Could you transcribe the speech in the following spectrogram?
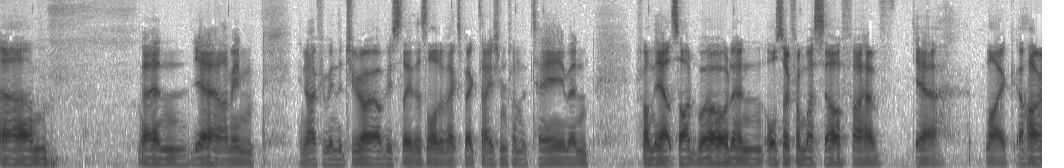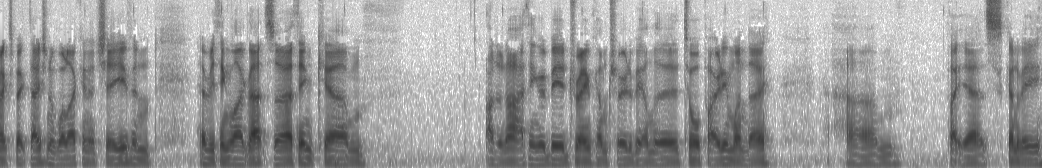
Um, and yeah, I mean, you know, if you win the Giro, obviously there's a lot of expectation from the team and from the outside world, and also from myself. I have yeah, like a higher expectation of what I can achieve and everything like that. So I think. Um, I don't know. I think it would be a dream come true to be on the tour podium one day. Um, but yeah, it's going to be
